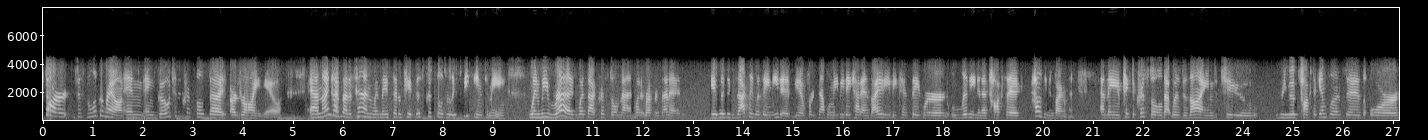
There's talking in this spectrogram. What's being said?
start, just look around and and go to the crystals that are drawing you. And nine times out of ten, when they said, "Okay, this crystal is really speaking to me," when we read what that crystal meant, what it represented, it was exactly what they needed. You know, for example, maybe they had anxiety because they were living in a toxic housing environment, and they picked a crystal that was designed to remove toxic influences or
